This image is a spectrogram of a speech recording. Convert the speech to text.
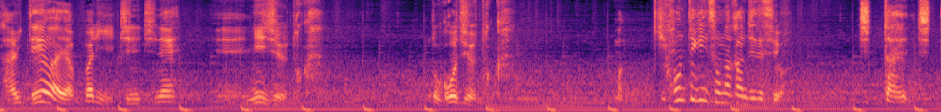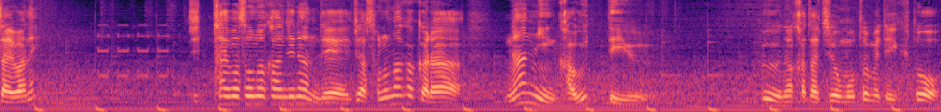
大抵はやっぱり1日ね20とか50とか、まあ、基本的にそんな感じですよ。実態実態はね。実態はそんな感じなんでじゃあその中から何人買うっていう風な形を求めていくと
